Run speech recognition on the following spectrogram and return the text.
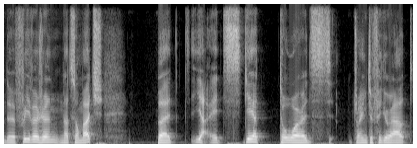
The free version, not so much. But yeah, it's geared towards trying to figure out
